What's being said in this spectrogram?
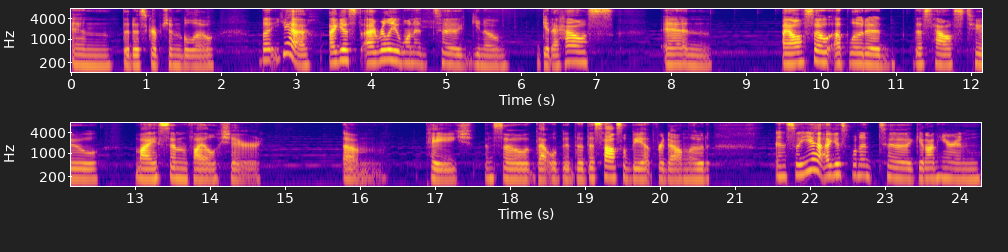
in the description below. But yeah, I guess I really wanted to, you know, get a house. And I also uploaded this house to my sim file share um page. And so that will be the this house will be up for download. And so yeah i just wanted to get on here and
